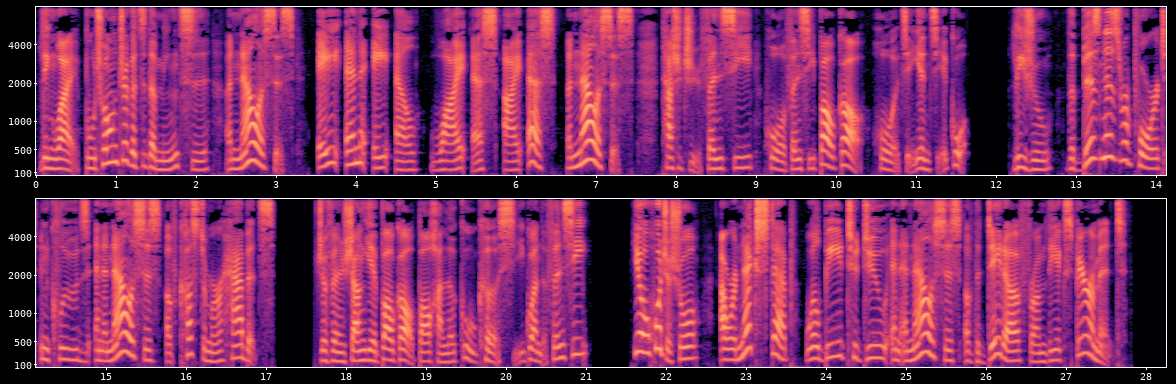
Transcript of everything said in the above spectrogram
另外，补充这个字的名词 analysis a N A L Y S I S analysis，它是指分析或分析报告或检验结果。例如，The business report includes an analysis of customer habits。这份商业报告包含了顾客习惯的分析。又或者说，Our next step will be to do an analysis of the data from the experiment。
